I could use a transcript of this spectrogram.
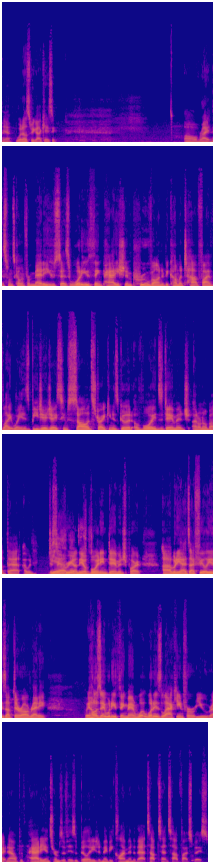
Yeah. What else we got, Casey? Oh, right. This one's coming from Medi, who says, What do you think Paddy should improve on to become a top five lightweight? His BJJ seems solid, striking is good, avoids damage. I don't know about that. I would disagree yeah, on the avoiding damage part. Uh, but yeah, I feel he is up there already. I mean, Jose, what do you think, man? What what is lacking for you right now with Paddy in terms of his ability to maybe climb into that top 10, top five space?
